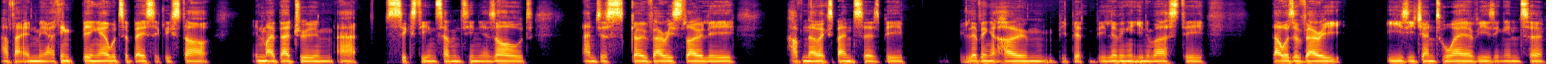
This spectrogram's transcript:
have that in me. I think being able to basically start in my bedroom at 16, 17 years old and just go very slowly, have no expenses, be, be living at home, be, be living at university. That was a very easy, gentle way of easing into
